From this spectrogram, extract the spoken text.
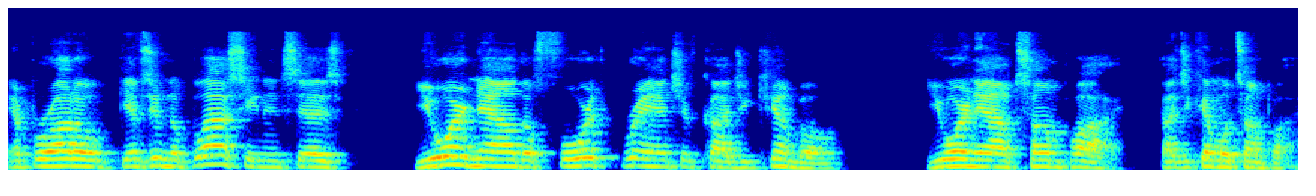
Emperado gives him the blessing and says, you are now the fourth branch of Kajukenbo. You are now Tumpai, Kajukenbo Tumpai.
